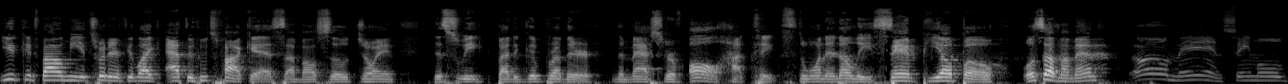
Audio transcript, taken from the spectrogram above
You can follow me on Twitter if you like at the Hoots Podcast. I'm also joined this week by the good brother, the master of all hot takes, the one and only Sam Pioppo. What's up, my man? Oh man, same old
